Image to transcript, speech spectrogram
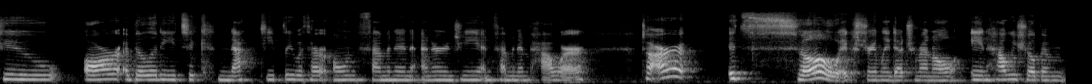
to our ability to connect deeply with our own feminine energy and feminine power, to our, it's so extremely detrimental in how we show up in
